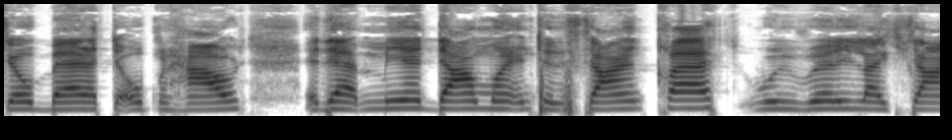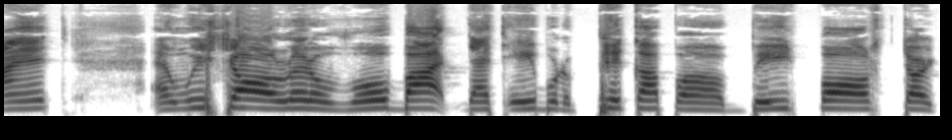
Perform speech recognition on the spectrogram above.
so bad at the open house is that me and Don went into the science class. We really like science, and we saw a little robot that's able to pick up a baseball, start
